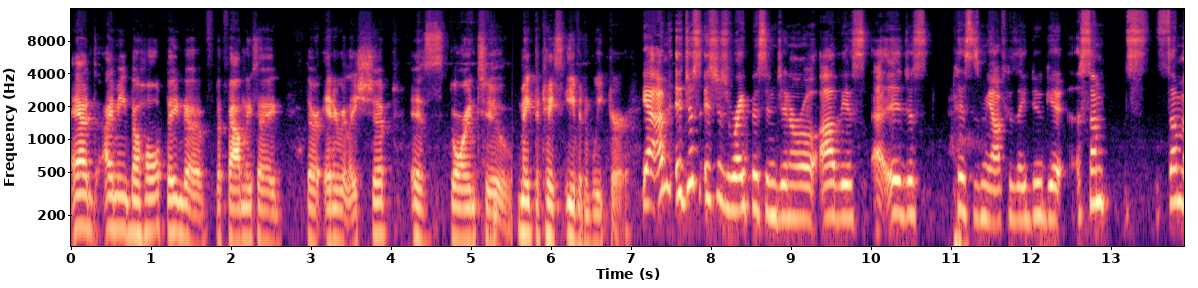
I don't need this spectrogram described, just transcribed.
And I mean, the whole thing of the family saying, they're in a relationship is going to make the case even weaker. Yeah, I'm, it just it's just rapists in general. Obvious, uh, it just pisses me off because they do get some some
